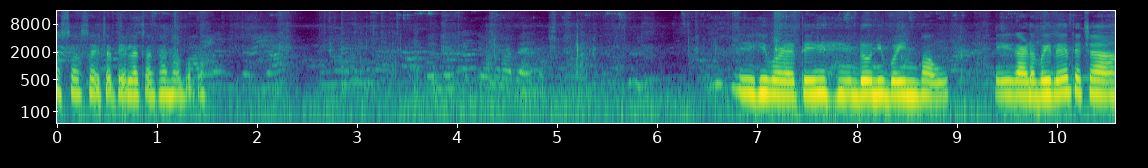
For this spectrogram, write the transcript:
असा असायचा तेलाचा घाणा बघा. हिवाळ्यात हे दोन्ही बहीण भाऊ हे गाडा बैल आहे त्याच्या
